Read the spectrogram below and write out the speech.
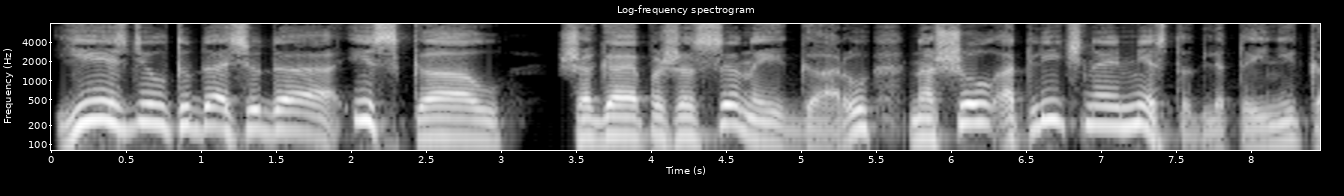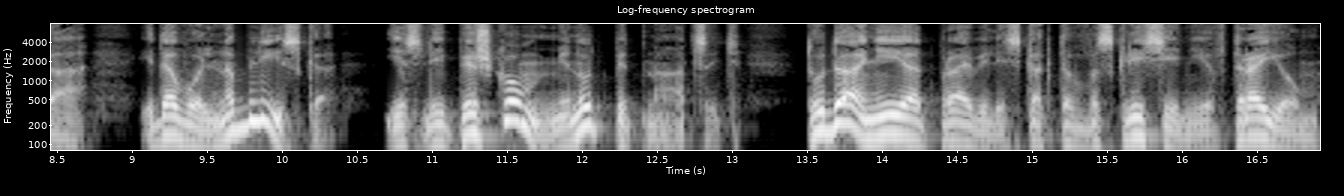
Ездил туда-сюда, искал. Шагая по шоссе на Игару, нашел отличное место для тайника и довольно близко, если пешком минут пятнадцать. Туда они и отправились как-то в воскресенье втроем,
